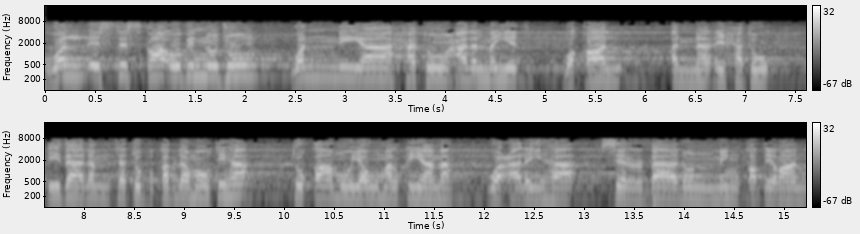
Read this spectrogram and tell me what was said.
والاستسقاء بالنجوم والنياحة على الميت. وقال النائحة إذا لم تتب قبل موتها تقام يوم القيامة وعليها سربال من قطران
